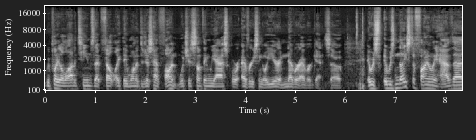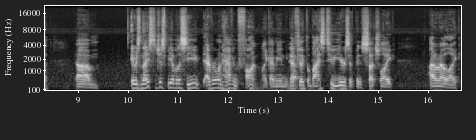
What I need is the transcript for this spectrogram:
we played a lot of teams that felt like they wanted to just have fun, which is something we ask for every single year and never ever get. So it was it was nice to finally have that. Um, it was nice to just be able to see everyone having fun. Like, I mean, I feel like the last two years have been such like, I don't know, like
